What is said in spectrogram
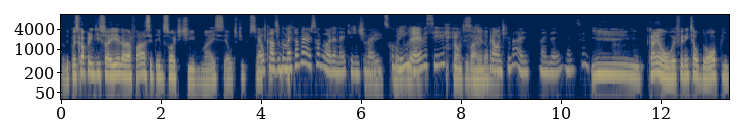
Depois que eu aprendi isso aí, a galera fala, ah, você teve sorte, tive, mas é outro tipo de sorte. É o caso do metaverso agora, né? Que a gente vai Também. descobrir Vamos em ver. breve se Pra onde vai, vai né? pra onde que vai. Mas é, é isso aí. E, Caião, referente ao drop,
